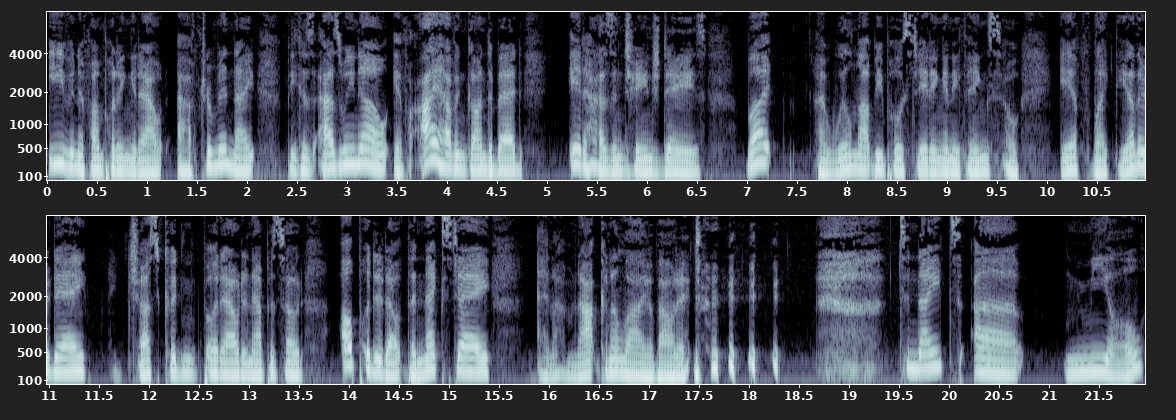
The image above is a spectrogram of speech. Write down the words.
even if I'm putting it out after midnight because as we know, if I haven't gone to bed, it hasn't changed days. But I will not be post dating anything. So if like the other day, I just couldn't put out an episode, I'll put it out the next day and I'm not going to lie about it. Tonight's, uh, meal,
